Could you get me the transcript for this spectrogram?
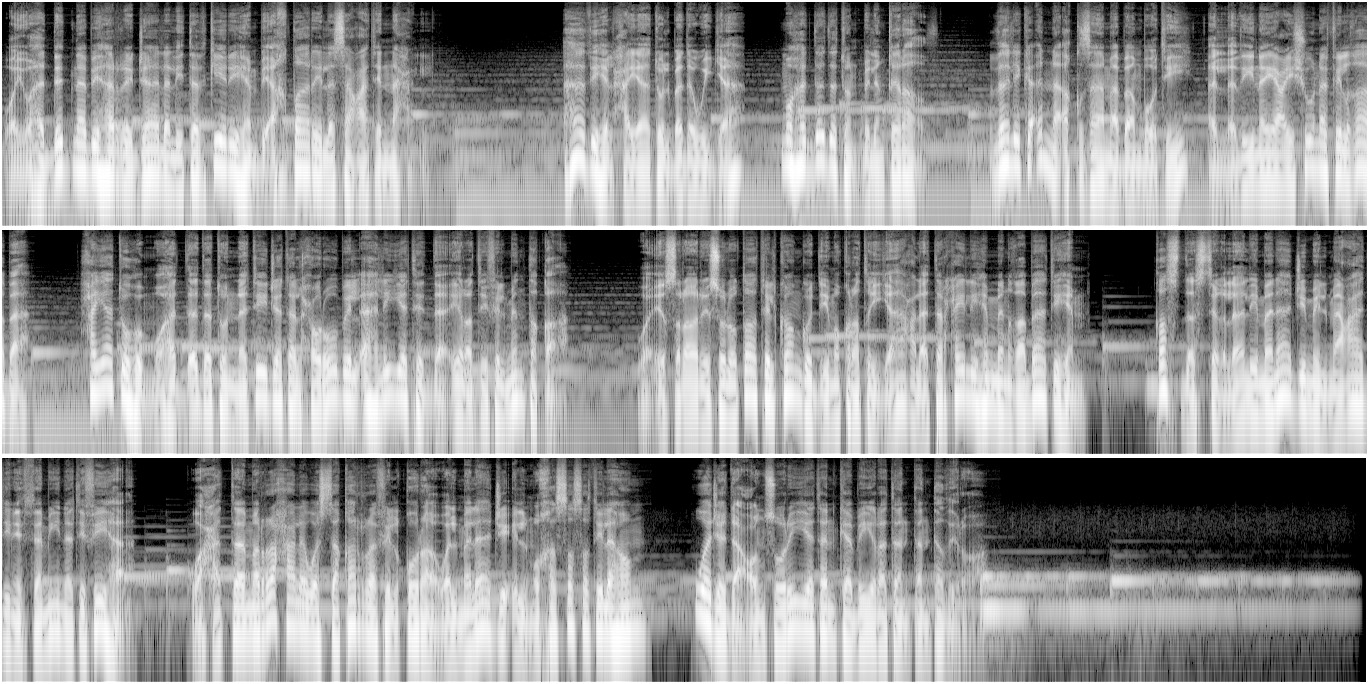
ويهددن بها الرجال لتذكيرهم بأخطار لسعات النحل. هذه الحياة البدوية مهددة بالانقراض ذلك أن أقزام بامبوتي الذين يعيشون في الغابة حياتهم مهددة نتيجة الحروب الأهلية الدائرة في المنطقة وإصرار سلطات الكونغو الديمقراطية على ترحيلهم من غاباتهم قصد استغلال مناجم المعادن الثمينة فيها وحتى من رحل واستقر في القرى والملاجئ المخصصة لهم وجد عنصرية كبيرة تنتظره.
